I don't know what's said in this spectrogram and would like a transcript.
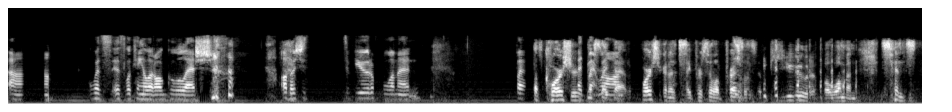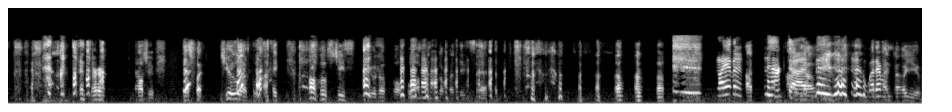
um, was is looking a little ghoulish, although she's a beautiful woman. But of course you're going to say wrong. that. Of course you're going to say Priscilla Presley's a beautiful woman since since her tells you that's what you look like. Oh, she's a beautiful woman, Dorothy said. I haven't I, work done. I Whatever. I know you.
